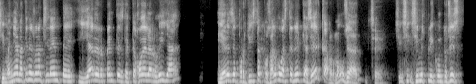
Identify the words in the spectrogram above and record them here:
Si mañana tienes un accidente y ya de repente se te jode la rodilla y eres deportista, pues algo vas a tener que hacer, cabrón, ¿no? O sea, sí, sí, sí, sí me explico. Entonces,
